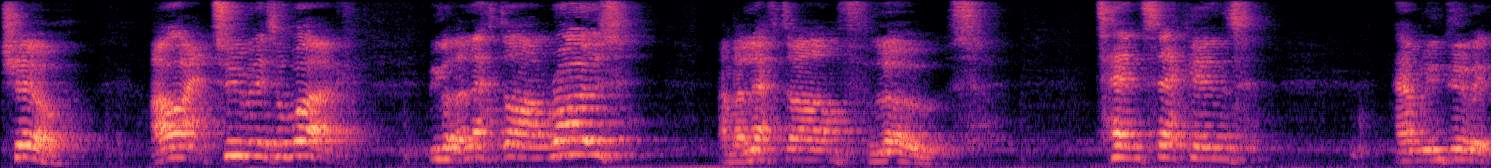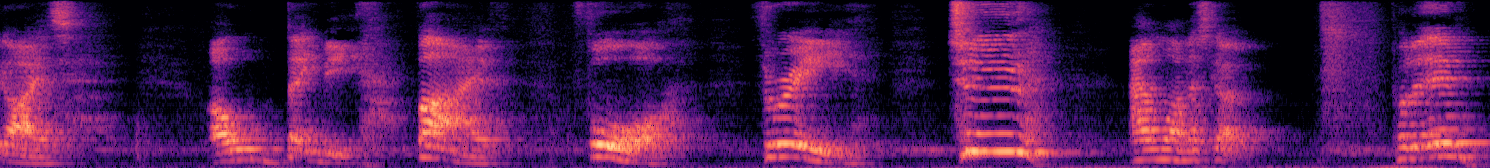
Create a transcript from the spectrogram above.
Chill. All right, two minutes of work. We've got the left arm rows and the left arm flows. 10 seconds. And we do it, guys. Oh, baby. Five, four, three, two, and one. Let's go. Put it in.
